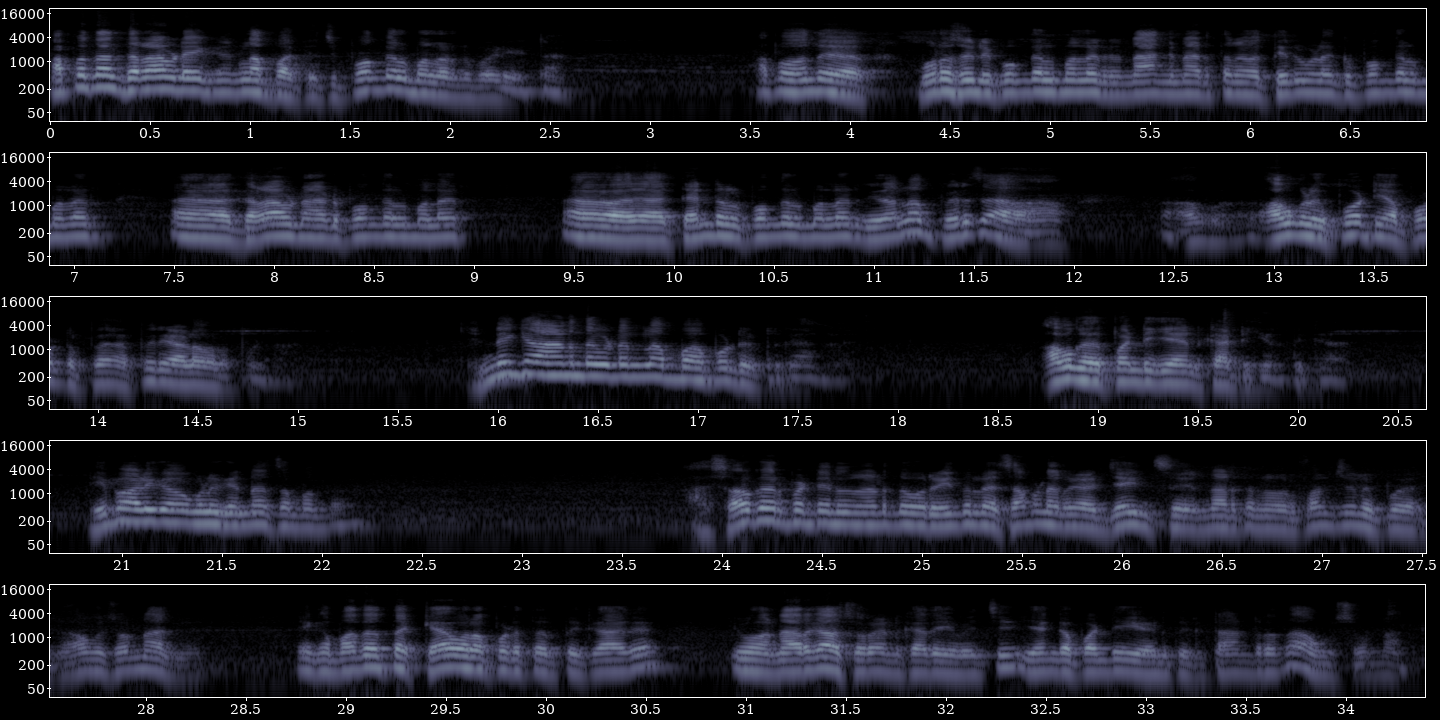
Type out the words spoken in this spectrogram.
அப்போ தான் திராவிட இயக்கங்கள்லாம் பார்த்துச்சு. பொங்கல் மலர்னு வெளியிட்டாங்க. அப்போ வந்து முரசொலி பொங்கல் மலர் நாங்கள் நடத்தின திருவிளக்கு பொங்கல் மலர் திராவிட நாடு பொங்கல் மலர் தென்றல் பொங்கல் மலர் இதெல்லாம் பெருசாக அவங்களுக்கு போட்டியாக போட்டு பெ- பெரிய அளவில் பண்ணாங்க இன்றைக்கும் ஆனந்த விடன்லாம் போட்டுக்கிட்டு இருக்காங்க அவங்க பண்டிகைன்னு காட்டிக்கிறதுக்காக. தீபாவளிக்கு அவங்களுக்கு என்ன சம்மந்தம் சௌகர்பட்டியில் நடந்த ஒரு இதில் சமணர்கள் ஜெயின்ஸ் நடத்தின ஒரு ஃபங்க்ஷனுக்கு போயிருந்தேன். அவங்க சொன்னாங்க எங்கள் மதத்தை கேவலப்படுத்துறதுக்காக இவன் நரகாசுரன் கதையை வச்சு எங்கள் பண்டிகை எடுத்துக்கிட்டான்றதை அவங்க சொன்னாங்க.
